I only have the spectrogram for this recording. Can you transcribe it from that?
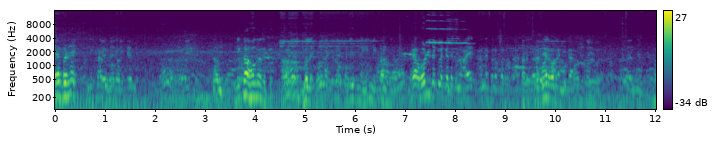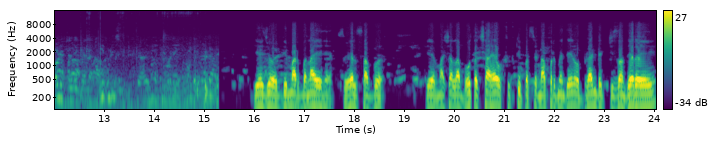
ए निकाह होगा कहते। बोले। अजीत नहीं निकाह होगा। होल्ड तक लगे थे आए आने बराबर है होगा निकाह। ये जो डी मार्क बनाए हैं सुहेल साहब ये माशाल्लाह बहुत अच्छा है और 50 परसेंट ऑफ़र में दे रहे और ब्रांडेड चीज़ें दे रहे हैं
